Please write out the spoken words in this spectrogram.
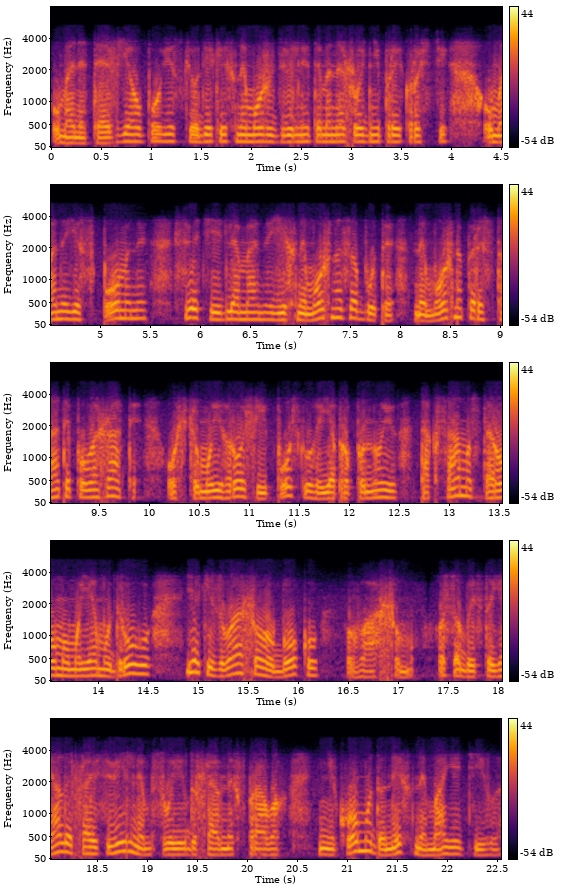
У мене теж є обов'язки, від яких не можуть звільнити мене жодні прикрості. У мене є спомини, святі для мене, їх не можна забути, не можна перестати поважати. Ось що мої гроші і послуги я пропоную так само старому моєму другу, як і з вашого боку вашому. Особисто я лишаюсь вільним в своїх душевних справах, нікому до них немає діла.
